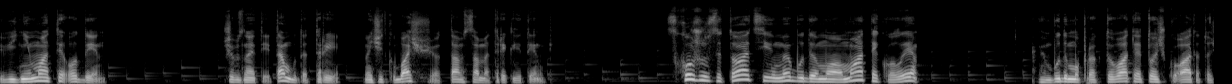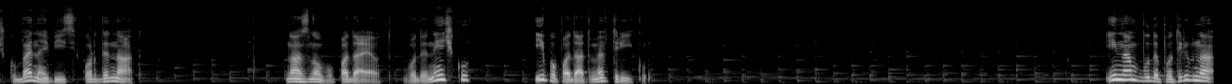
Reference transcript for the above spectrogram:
віднімати 1, щоб знайти. Там буде 3. Ми чітко бачимо, що там саме 3 клітинки. Схожу ситуацію ми будемо мати, коли будемо проектувати точку А та точку Б на вісь ординат. Нас знову попадає от в одиничку і попадатиме в трійку. І нам буде потрібна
